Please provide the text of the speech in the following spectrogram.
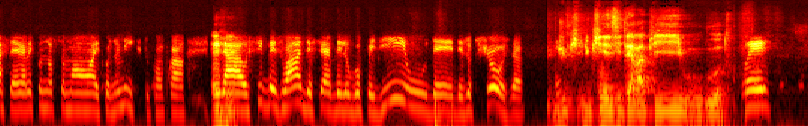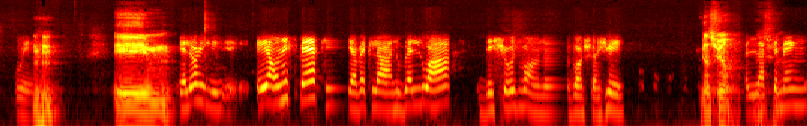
à ce reconnaissement économique, tu comprends? Il mmh. a aussi besoin de faire des logopédies ou des, des autres choses. Du, du kinésithérapie ou, ou, autre. Oui, oui. Et... et alors, il, et on espère qu'avec la nouvelle loi, des choses vont, vont changer. Bien sûr. la semaine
